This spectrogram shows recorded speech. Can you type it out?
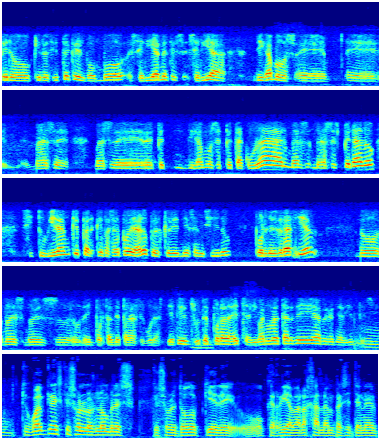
Pero quiero decirte que el bombo sería, neces sería digamos, eh, eh, más eh, más eh, digamos espectacular más más esperado si tuvieran que, que pasar por el aro pero es que hoy en día San Isidro por desgracia no no es no es eh, importante para las figuras. Ya tienen su temporada hecha y van una tarde a regañadientes. Mm, ¿Cuál crees que son los nombres que sobre todo quiere o querría barajar la empresa y tener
